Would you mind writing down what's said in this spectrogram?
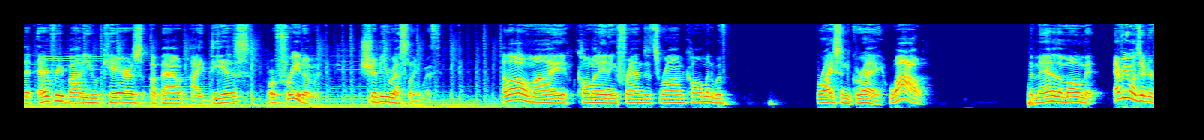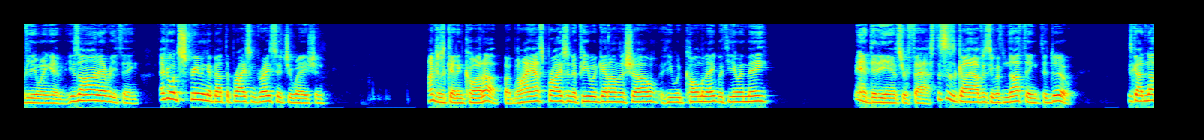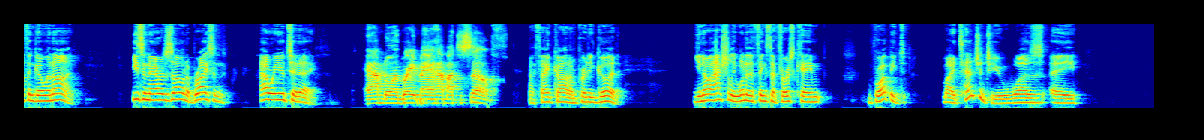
that everybody who cares about ideas or freedom should be wrestling with. Hello, my culminating friends. It's Ron Coleman with Bryson Gray. Wow. The man of the moment. Everyone's interviewing him. He's on everything. Everyone's screaming about the Bryson Gray situation. I'm just getting caught up. But when I asked Bryson if he would get on the show, if he would culminate with you and me, man, did he answer fast. This is a guy obviously with nothing to do. He's got nothing going on. He's in Arizona. Bryson, how are you today? Hey, I'm doing great, man. How about yourself? I thank God I'm pretty good. You know, actually, one of the things that first came, brought me to, my attention to you was a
